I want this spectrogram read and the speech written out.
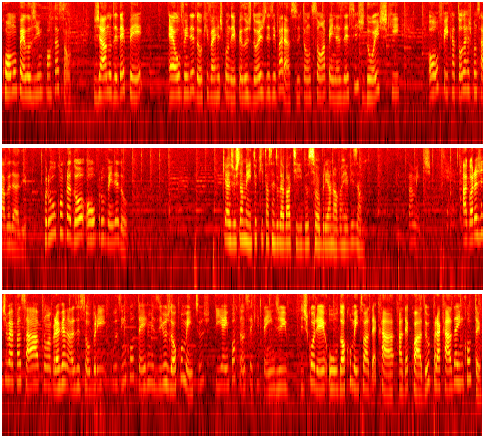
como pelo de importação. Já no DDP, é o vendedor que vai responder pelos dois desembaraços. Então, são apenas esses dois que ou fica toda a responsabilidade para o comprador ou para o vendedor. Que é justamente o que está sendo debatido sobre a nova revisão. Exatamente. Agora a gente vai passar para uma breve análise sobre os incoterms e os documentos e a importância que tem de, escolher o documento adequado para cada incoterm.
